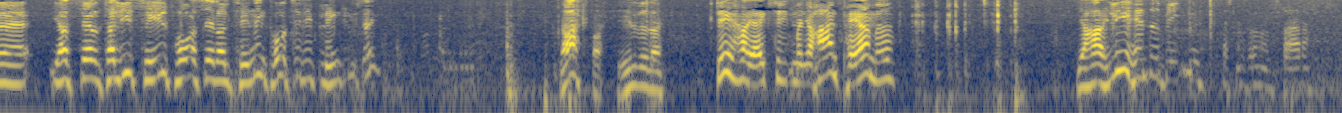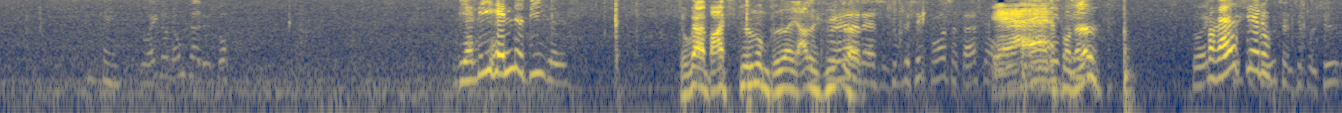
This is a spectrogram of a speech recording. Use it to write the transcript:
Øh, jeg sætter, tager lige sele på og sætter en tænding på til dit blinklys, ikke? Nå, for helvede da. Det har jeg ikke set, men jeg har en pære med. Jeg har lige hentet bilen. Pas nu på, når du starter. Okay. Du har ikke noget nummerplade, du skal. Vi har lige hentet bilen. Du kan bare ikke skrive nogle bøder, jeg er lidt Du, ligeglad. hører, altså, du bliver sikkert fortsat fast over. Ja, det er for hvad? Har For hvad, siger du? til politiet.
